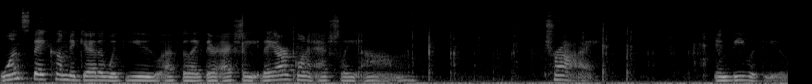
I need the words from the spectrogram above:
once they come together with you, I feel like they're actually they are going to actually um try and be with you.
